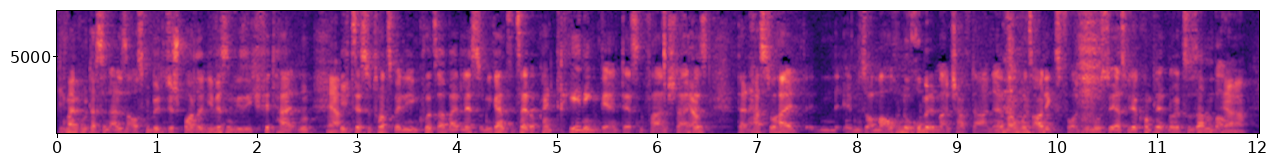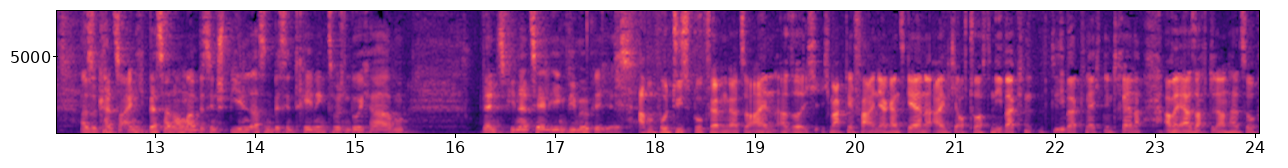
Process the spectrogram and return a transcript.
ich meine, gut, das sind alles ausgebildete Sportler, die wissen, wie sie sich fit halten. Ja. Nichtsdestotrotz, wenn du die in Kurzarbeit lässt und die ganze Zeit auch kein Training währenddessen veranstaltest, Ja. dann hast du halt im Sommer auch eine Rummelmannschaft da, ne? Machen wir uns auch nichts vor. Die musst du erst wieder komplett neu zusammenbauen. Ja. Also kannst du eigentlich besser noch mal ein bisschen spielen lassen, ein bisschen Training zwischendurch haben, wenn es finanziell irgendwie möglich ist. Apropos Duisburg fällt mir gerade so ein. Also ich, ich mag den Verein ja ganz gerne, eigentlich auch Thorsten Lieberknecht, Lieberknecht, den Trainer. Aber er sagte dann halt so,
